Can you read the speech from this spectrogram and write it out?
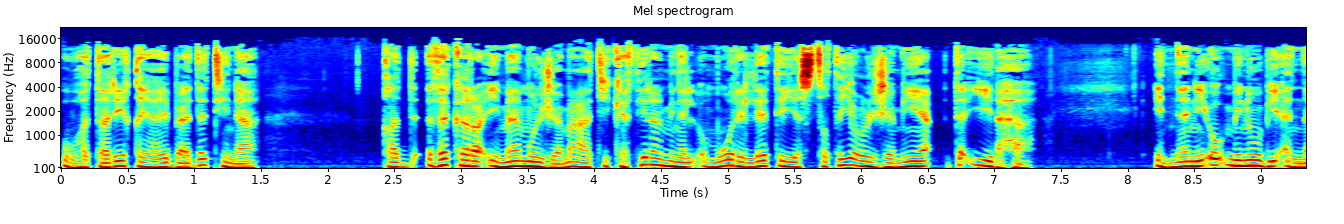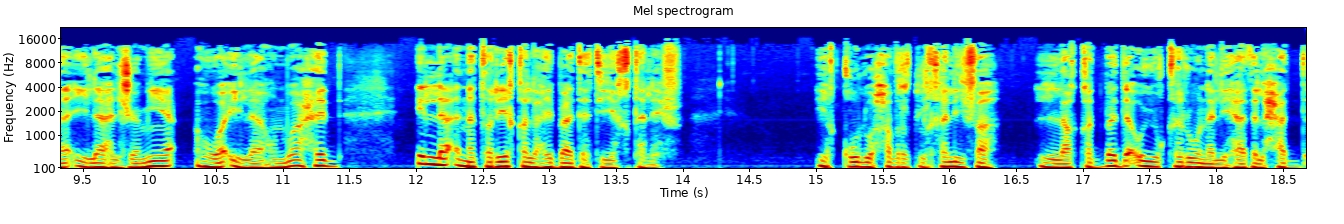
وطريق عبادتنا قد ذكر إمام الجماعة كثيرا من الأمور التي يستطيع الجميع تأييدها. إنني أؤمن بأن إله الجميع هو إله واحد إلا أن طريق العبادة يختلف. يقول حضرة الخليفة لقد بدأوا يقرون لهذا الحد.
